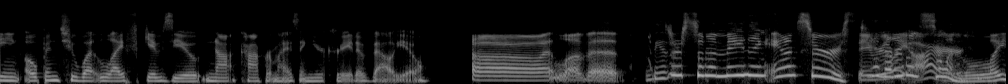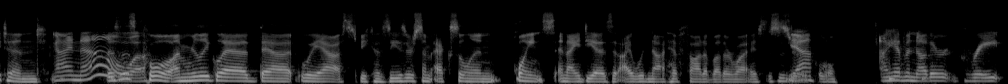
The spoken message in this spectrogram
being open to what life gives you, not compromising your creative value. Oh, I love it. These are some amazing answers. They Damn, really everyone's so are. enlightened. I know. This is cool. I'm really glad that we asked because these are some excellent points and ideas that I would not have thought of otherwise. This is Yeah. really cool. I have another great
